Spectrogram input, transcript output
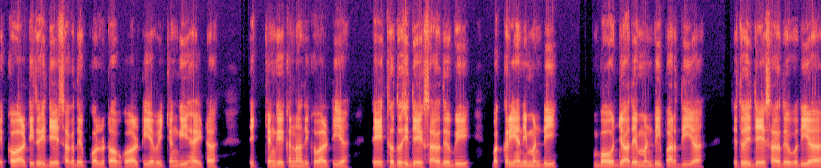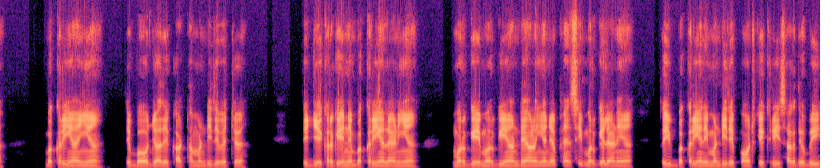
ਤੇ ਕੁਆਲਿਟੀ ਤੁਸੀਂ ਦੇਖ ਸਕਦੇ ਹੋ ਫੁੱਲ ਟੌਪ ਕੁਆਲਿਟੀ ਆ ਬਈ, ਚੰਗੀ ਹਾਈਟ ਆ ਤੇ ਚੰਗੇ ਕੰਨਾਂ ਦੀ ਕੁਆਲਿਟੀ ਆ। ਤੇ ਇੱਥੋਂ ਤੁਸੀਂ ਦੇਖ ਸਕਦੇ ਹੋ ਵੀ ਬੱਕਰੀਆਂ ਦੀ ਮੰਡੀ ਬਹੁਤ ਜ਼ਿਆਦਾ ਮੰਡੀ ਭਰਦੀ ਆ ਤੇ ਤੁਸੀਂ ਦੇਖ ਸਕਦੇ ਹੋ ਵਧੀਆ ਬੱਕਰੀਆਂ ਆਈਆਂ ਤੇ ਬਹੁਤ ਜ਼ਿਆਦਾ ਇਕੱਠ ਆ ਮੰਡੀ ਦੇ ਵਿੱਚ। ਤੇ ਜੇਕਰ ਕਿਸੇ ਨੇ ਬੱਕਰੀਆਂ ਲੈਣੀਆਂ, ਮੁਰਗੇ, ਮੁਰਗੀਆਂ ਅੰਡਿਆਂ ਵਾਲੀਆਂ ਜਾਂ ਫੈਂਸੀ ਮੁਰਗੇ ਲੈਣੇ ਆ, ਤੁਸੀਂ ਬੱਕਰੀਆਂ ਦੀ ਮੰਡੀ ਤੇ ਪਹੁੰਚ ਕੇ ਖਰੀਦ ਸਕਦੇ ਹੋ ਬਈ,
